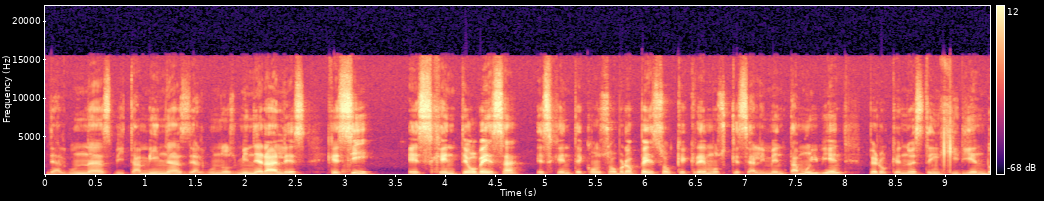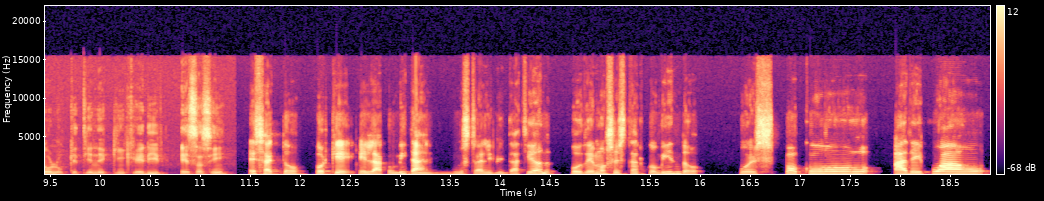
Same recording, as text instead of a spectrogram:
de algunas vitaminas, de algunos minerales, que sí es gente obesa, es gente con sobrepeso que creemos que se alimenta muy bien, pero que no está ingiriendo lo que tiene que ingerir. ¿Es así? Exacto, porque en la comida, en nuestra alimentación, podemos estar comiendo pues poco adecuado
